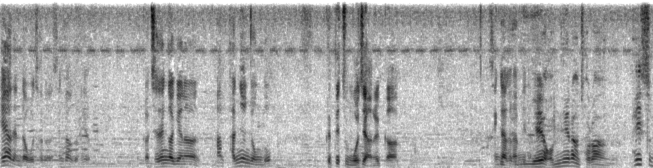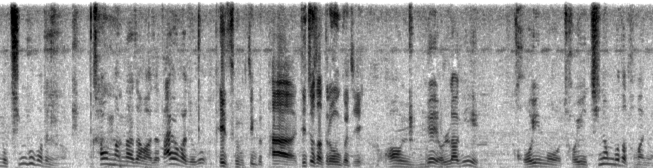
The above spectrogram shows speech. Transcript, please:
해야 된다고 저는 생각을 해요. 그러니까 제 생각에는 한 반년 정도 그때쯤 오지 않을까 생각을 합니다. 얘 언니랑 저랑 페이스북 친구거든요. 처음 만나자마자 따여가지고, 페이스북 친구 다 뒷조사 들어온 거지. 어, 이게 연락이 거의 뭐 저희 친형보다 더 많이 와요.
